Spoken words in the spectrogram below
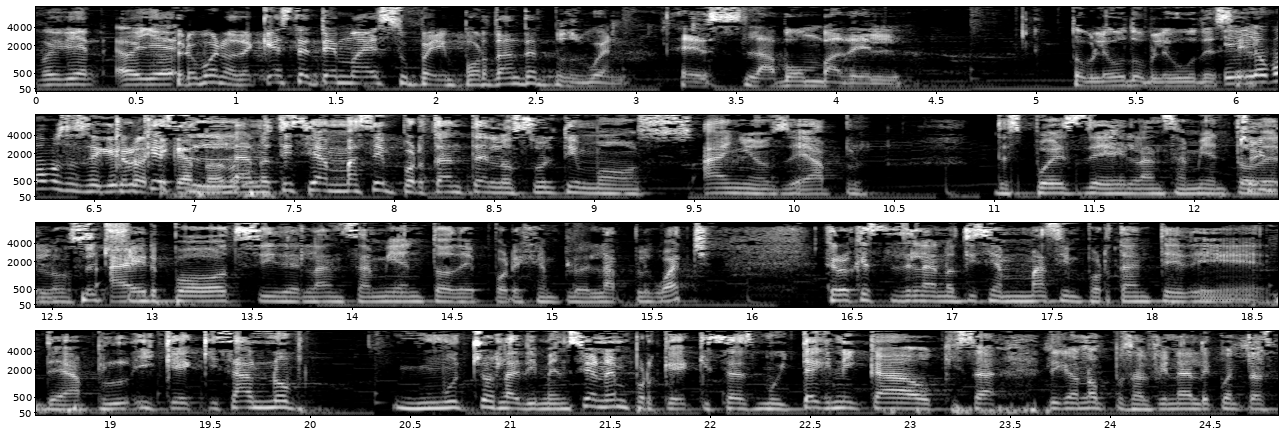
Muy bien, oye. Pero bueno, de que este tema es súper importante, pues bueno, es la bomba del WWDC. Y lo vamos a seguir Creo que es la noticia más importante en los últimos años de Apple después del lanzamiento de los AirPods y del lanzamiento de, por ejemplo, el Apple Watch. Creo que esta es la noticia más importante de, de Apple y que quizá no muchos la dimensionen porque quizá es muy técnica o quizá digan, no, pues al final de cuentas,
